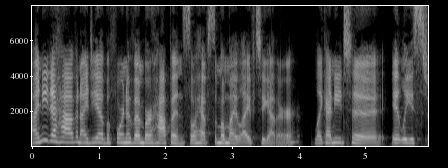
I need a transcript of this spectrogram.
I need to have an idea before November happens so I have some of my life together. Like, I need to at least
